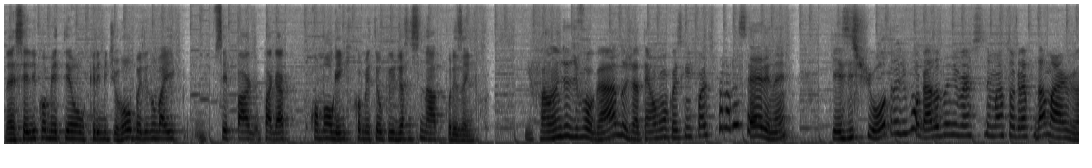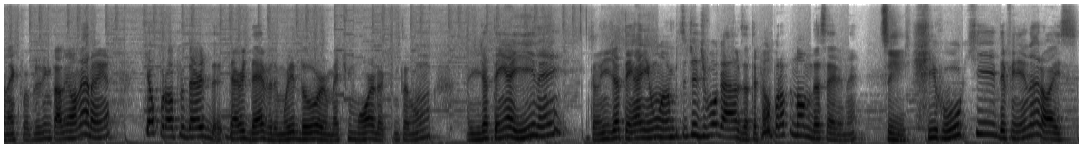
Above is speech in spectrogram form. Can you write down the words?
Né? Se ele cometeu um crime de roubo, ele não vai ser pago, pagar como alguém que cometeu um crime de assassinato, por exemplo. E falando de advogado, já tem alguma coisa que a gente pode esperar da série, né? Que existe outro advogado do universo cinematográfico da Marvel, né? Que foi apresentado em Homem-Aranha, que é o próprio Daredevil, Demolidor, Matt Murdock. Então, a gente já tem aí, né? Então a gente já tem aí um âmbito de advogados, até pelo próprio nome da série, né? Sim. She-Hulk definindo heróis.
